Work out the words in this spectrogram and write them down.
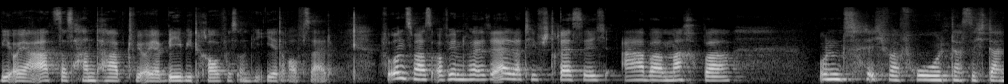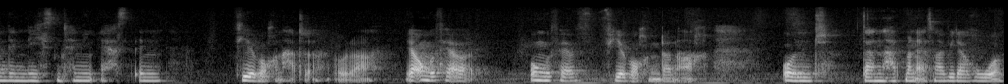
wie euer Arzt das handhabt, wie euer Baby drauf ist und wie ihr drauf seid. Für uns war es auf jeden Fall relativ stressig, aber machbar. Und ich war froh, dass ich dann den nächsten Termin erst in vier Wochen hatte. Oder ja, ungefähr, ungefähr vier Wochen danach. Und dann hat man erstmal wieder Ruhe.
